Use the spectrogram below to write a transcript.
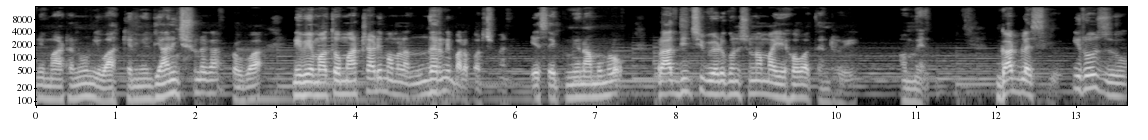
నీ మాటను నీ వాక్యాన్ని మేము ధ్యానించుండగా ప్రవ్వా నీవే మాతో మాట్లాడి మమ్మల్ని అందరినీ బలపరచమని. ఏసై నామంలో ప్రార్థించి వేడుకొనిచున్నాం మా యహోవా తండ్రి. అమ్మేన్ గాడ్ బ్లెస్ యూ. ఈరోజు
